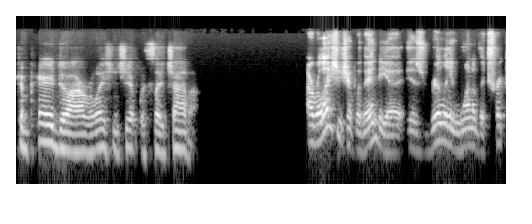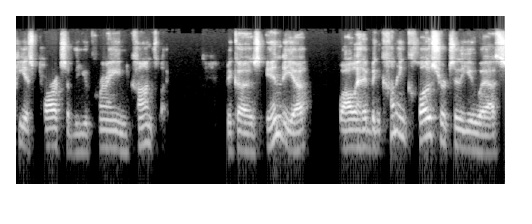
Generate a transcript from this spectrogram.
compared to our relationship with, say, China? Our relationship with India is really one of the trickiest parts of the Ukraine conflict because India, while it had been coming closer to the US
